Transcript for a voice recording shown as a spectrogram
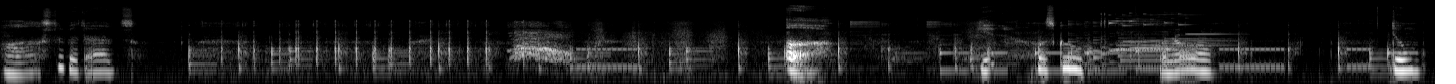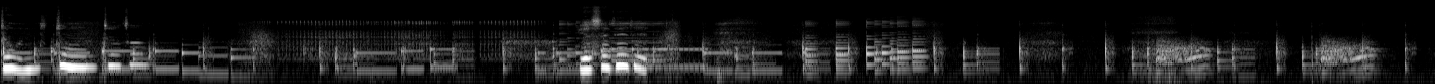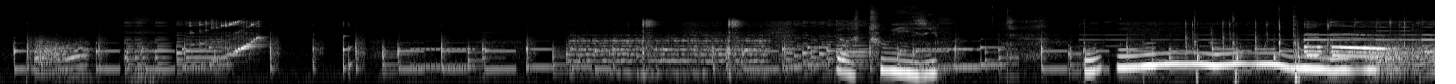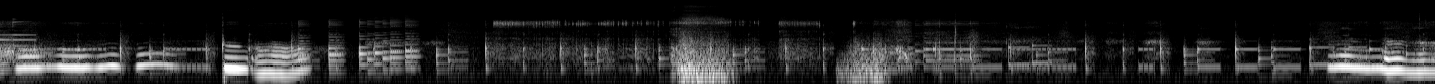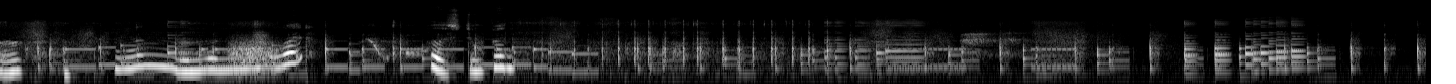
Oh, stupid ads. Ugh. Yeah, let's go. Oh no. Yes, I did it. That was too easy. Was stupid.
